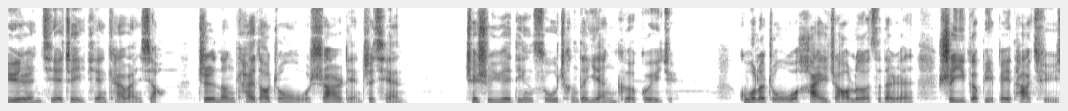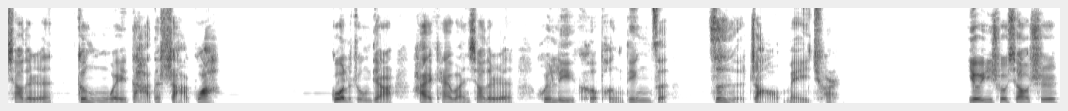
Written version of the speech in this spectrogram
愚人节这一天开玩笑，只能开到中午十二点之前，这是约定俗成的严格规矩。过了中午还找乐子的人，是一个比被他取笑的人更为大的傻瓜。过了钟点还开玩笑的人，会立刻碰钉子，自找没趣儿。有一首小诗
